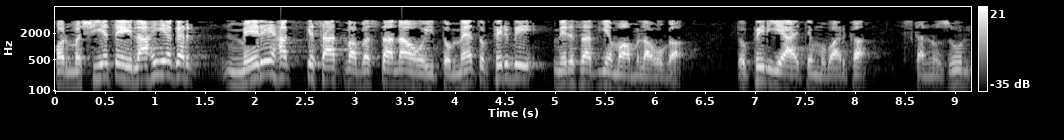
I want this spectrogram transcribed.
اور مشیت الہی اگر میرے حق کے ساتھ وابستہ نہ ہوئی تو میں تو پھر بھی میرے ساتھ یہ معاملہ ہوگا۔ تو پھر یہ آیت مبارکہ اس کا نزول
